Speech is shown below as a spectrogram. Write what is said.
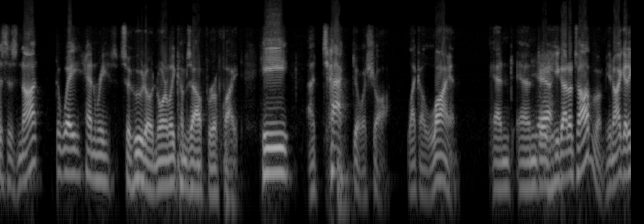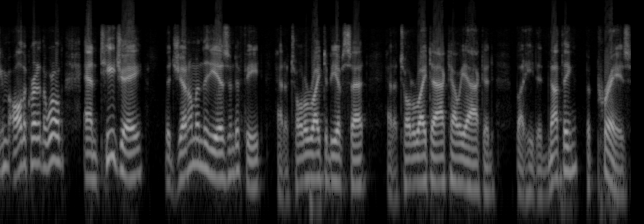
This is not the way Henry Cejudo normally comes out for a fight. He attacked Dillashaw like a lion, and and uh, he got on top of him. You know, I get him all the credit in the world. And TJ, the gentleman that he is in defeat, had a total right to be upset, had a total right to act how he acted, but he did nothing but praise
